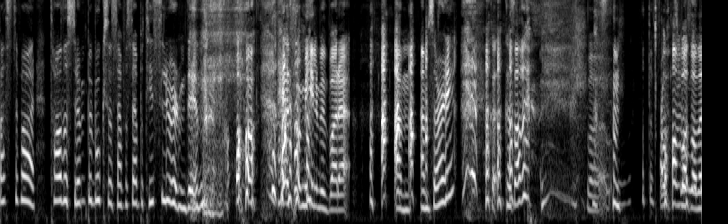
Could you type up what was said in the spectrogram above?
Bestefar, ta av deg strømpebuksa så jeg får se på tisseluren din. og hele familien min bare I'm, I'm sorry? Hva, hva sa du? Og han var sånn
